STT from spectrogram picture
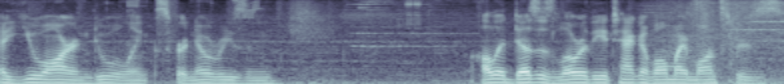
a UR in Duel Links for no reason. All it does is lower the attack of all my monsters.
